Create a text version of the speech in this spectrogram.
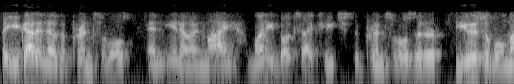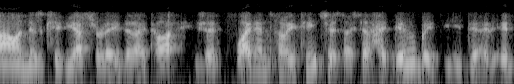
But you got to know the principles. And, you know, in my money books, I teach the principles that are usable now. And this kid yesterday that I taught, he said, Why didn't somebody teach this? I said, I do, but it's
